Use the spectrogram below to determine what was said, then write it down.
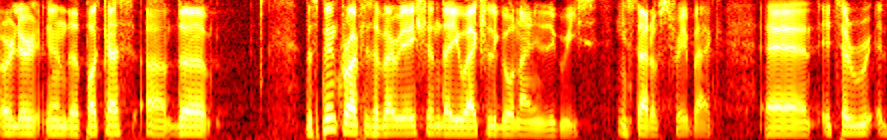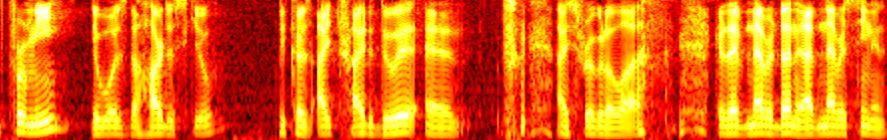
earlier in the podcast. Uh, the the spin Cruyff is a variation that you actually go 90 degrees instead of straight back, and it's a re- for me it was the hardest skill because I tried to do it and I struggled a lot because I've never done it. I've never seen it.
